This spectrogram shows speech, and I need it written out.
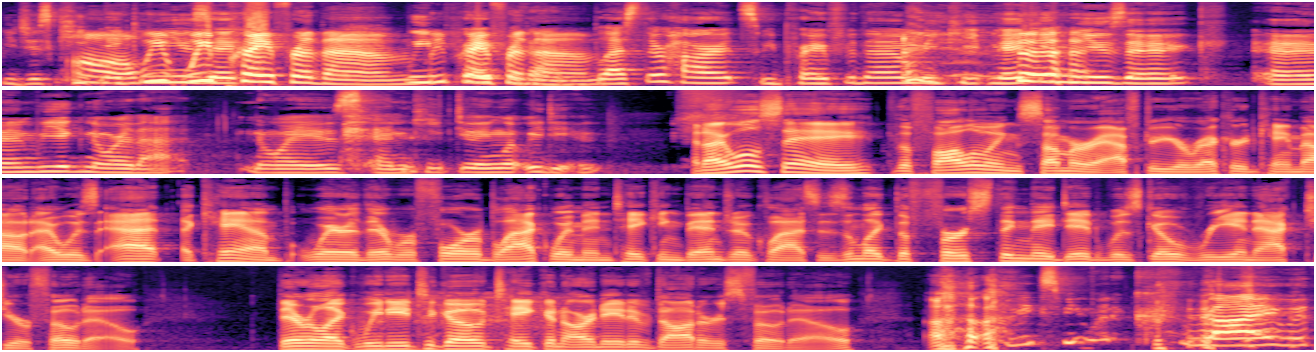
you just keep oh making we, music. we pray for them we, pray, for them, Bless their hearts. We pray for them. We keep making music, and we ignore that noise and keep doing what we do. And I will say, the following summer after your record came out, I was at a camp where there were four black women taking banjo classes, and like the first thing they did was go reenact your photo. They were like, "We need to go take an our native daughter's photo." It makes me want to cry with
